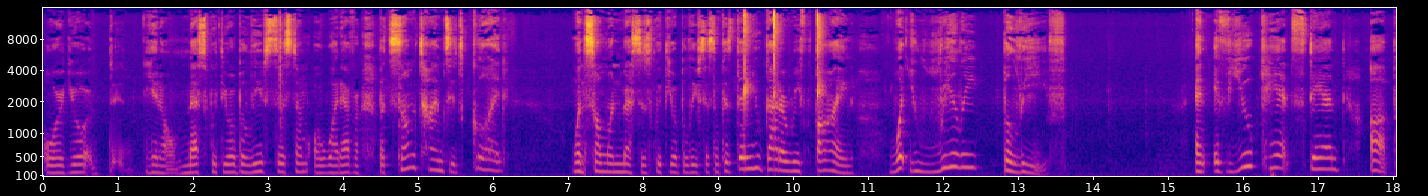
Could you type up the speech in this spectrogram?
or your, you know, mess with your belief system or whatever. But sometimes it's good when someone messes with your belief system because then you got to refine what you really believe. And if you can't stand up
